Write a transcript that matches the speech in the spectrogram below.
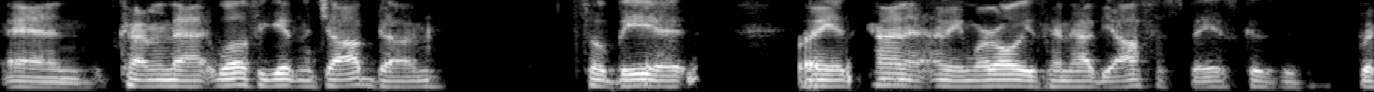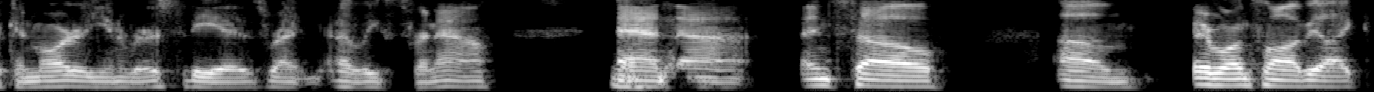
and it's kind of that. Well, if you're getting the job done, so be it. I mean, it's kind of. I mean, we're always going to have the office space because it's brick and mortar. University is right, at least for now, Yeah. and uh and so, um, every once in a while, I'll be like.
